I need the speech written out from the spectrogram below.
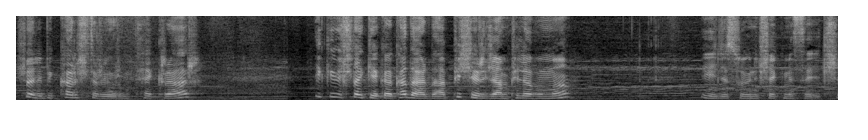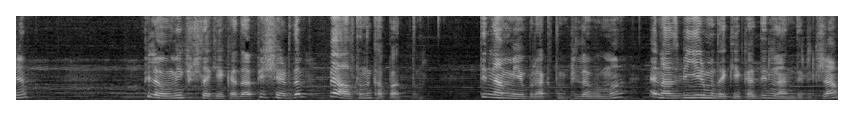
Şöyle bir karıştırıyorum tekrar. 2-3 dakika kadar daha pişireceğim pilavımı. İyice suyunu çekmesi için. Pilavımı 2-3 dakika daha pişirdim ve altını kapattım. Dinlenmeye bıraktım pilavımı. En az bir 20 dakika dinlendireceğim.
